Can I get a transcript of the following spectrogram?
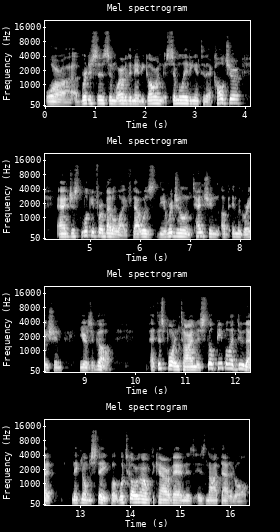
or a British citizen, wherever they may be going, assimilating into their culture, and just looking for a better life. That was the original intention of immigration years ago. At this point in time, there's still people that do that, make no mistake, but what's going on with the caravan is, is not that at all.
